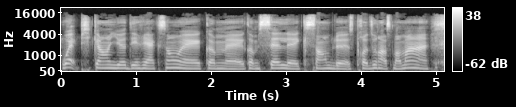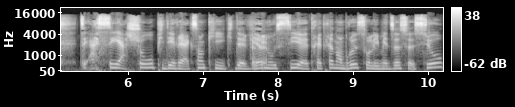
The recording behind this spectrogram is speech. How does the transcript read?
Ouais, puis quand il y a des réactions euh, comme euh, comme celle qui semble se produire en ce moment, c'est assez à chaud, puis des réactions qui, qui deviennent aussi euh, très très nombreuses sur les médias sociaux.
